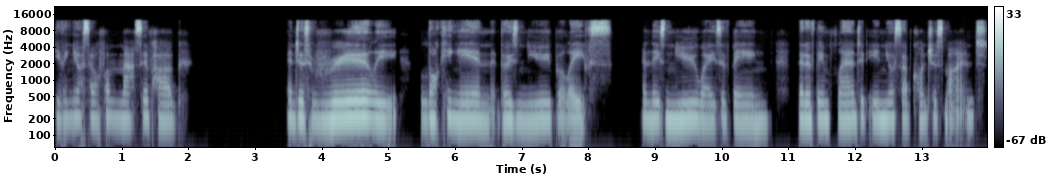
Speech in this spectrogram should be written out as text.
giving yourself a massive hug and just really locking in those new beliefs and these new ways of being that have been planted in your subconscious mind.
